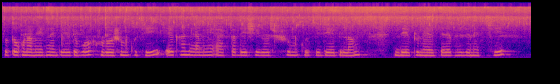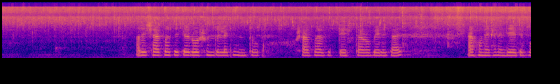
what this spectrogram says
তো তখন আমি এখানে দিয়ে দেবো রসুন কুচি। এখানে আমি একটা দেশি রসুন কুচি দিয়ে দিলাম, দিয়ে একটু নেড়ে ভেজে নিচ্ছি। আর এই শাক ভাজিতে রসুন দিলে কিন্তু শাক ভাজির টেস্ট আরও বেড়ে যায়। এখন এখানে দিয়ে দেবো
